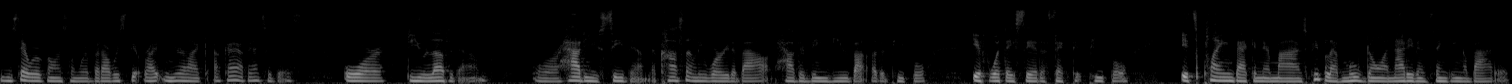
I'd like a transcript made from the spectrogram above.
You said we are going somewhere but are we still right? And you're like okay i've answered this. Or do you love them? Or how do you see them? They're constantly worried about how they're being viewed by other people if what they said affected people. It's playing back in their minds. People have moved on not even thinking about it.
